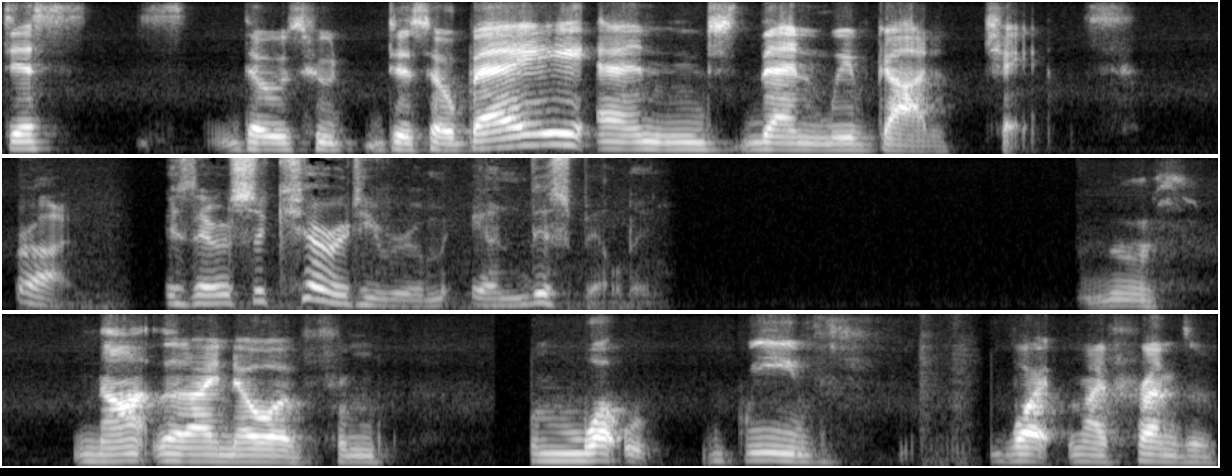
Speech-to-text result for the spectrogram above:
dis those who disobey, and then we've got a chance. Right. Is there a security room in this building? Mm, Not that I know of from from what we've what my friends have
